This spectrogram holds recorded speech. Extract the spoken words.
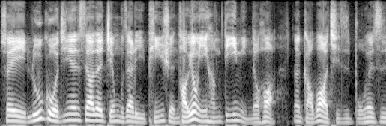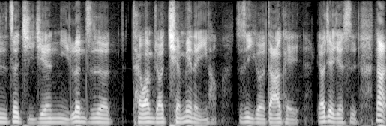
所以，如果今天是要在柬埔寨里评选好用银行第一名的话，那搞不好其实不会是这几间你认知的台湾比较前面的银行。这是一个大家可以了解一件事。那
